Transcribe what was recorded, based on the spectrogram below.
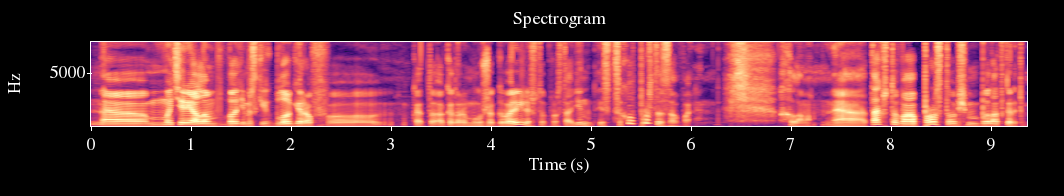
Э, материалам владимирских блогеров, э, о котором мы уже говорили, что просто один из цехов просто завален хламом. Э, так что вопрос, в общем, был открытым.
